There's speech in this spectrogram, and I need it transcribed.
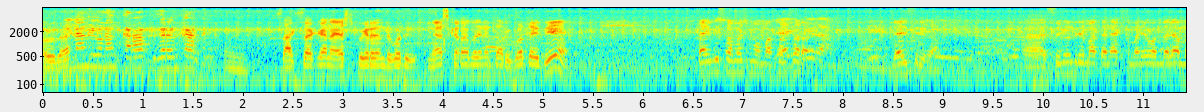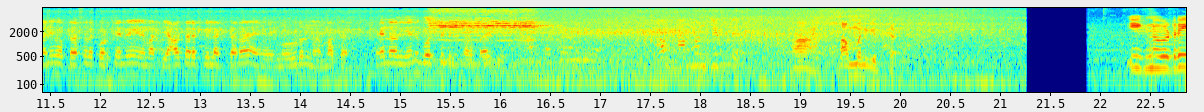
ಹೌದಾ? ಇಲ್ಲಾಂದ್ರೆ ಇವ್ ನಂಗೆ ಖರಾಬ್ ಫಿಗರ್ ಅಂತ ಹ್ಞೂ ಸಾಕು ಸಾಕು ನಾ ಎಷ್ಟು ಬೇಕಾರೆ ಅಂತ ಗೊತ್ತಿ ಮ್ಯಾಚ್ ಖರಾಬ್ ಏನಂತ ಅಂತ ಅವ್ರಿಗೆ ಗೊತ್ತೈತಿ? ಥ್ಯಾಂಕ್ ಯು ಸೊ ಮಚ್ ಮಮ್ಮ ಸರ್ ಜೈ ಶ್ರೀರಾಮ್. ಸಿಗೋಣ್ರಿ ಮತ್ತೆ ನೆಕ್ಸ್ಟ್ ಮನೆಗೆ ಹೋದ್ಮೇಲೆ ಮನೆಗೆ ಹೋಗಿ ಪ್ರಸಾದ ಕೊಡ್ತೀನಿ. ಮತ್ತೆ ಯಾವ ಥರ ಫೀಲ್ ಆಗ್ತಾರ ನೋಡೋಣ ಮಕ್ಕ ಯಾಕಂದ್ರೆ ಅವ್ರಿಗೆ ಏನು ಗೊತ್ತಿಲ್ಲ ರೀ ಗಿಫ್ಟ್ ಹಾಂ, ತಮ್ಮನ ಗಿಫ್ಟ್ ಈಗ ನೋಡ್ರಿ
